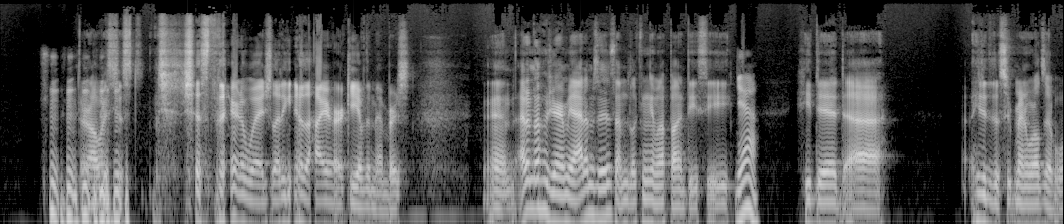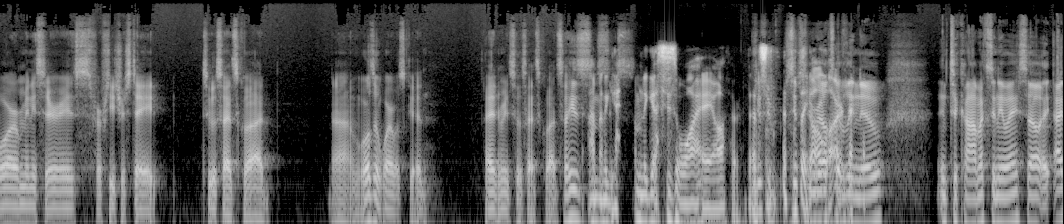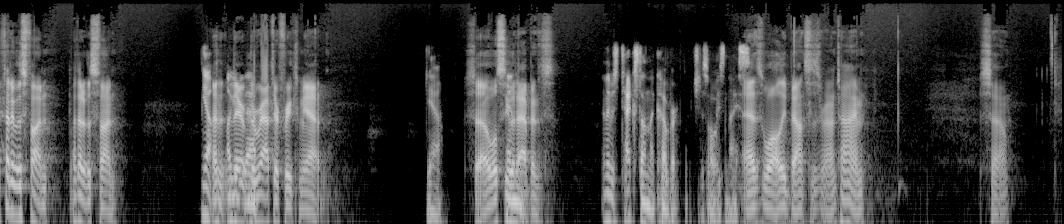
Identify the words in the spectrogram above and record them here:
They're always just just there in a wedge, letting you know the hierarchy of the members. And I don't know who Jeremy Adams is. I'm looking him up on DC. Yeah. He did uh, he did the Superman Worlds at War miniseries for Future State, Suicide Squad. Um, Worlds at War was good. I didn't read Suicide Squad, so he's I'm gonna guess. I'm gonna guess he's a YA author. That's, seems, to be are. relatively new into comics anyway. So I I thought it was fun. I thought it was fun. Yeah. The, the. Raptor freaked me out. Yeah. So we'll see And- what happens And there was text on the cover, which is always nice. as Wally bounces around time. So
